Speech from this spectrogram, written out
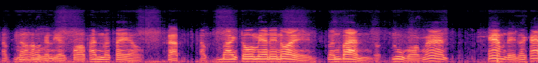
ครับแล้วเขาก็เลือกพอพันธุ์มาใส่เอาครับ ครับ บางโตวแม่น้อยๆบ้านๆลูกออกมางามเลยราคา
